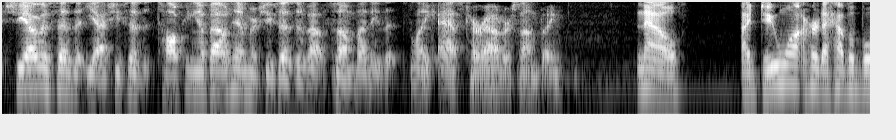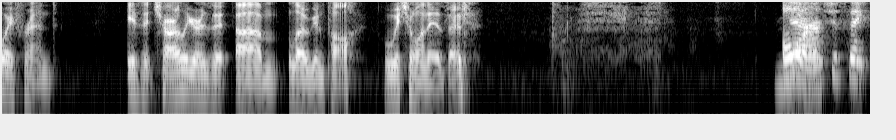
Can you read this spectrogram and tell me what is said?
She either says it, yeah, she says it talking about him, or she says it about somebody that like asked her out or something. Now, I do want her to have a boyfriend. Is it Charlie or is it um, Logan Paul? Which one is it? Or Or- let's just say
